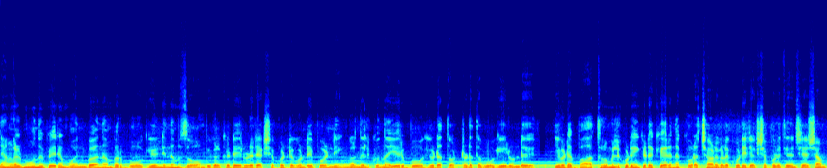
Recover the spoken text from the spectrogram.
ഞങ്ങൾ മൂന്ന് പേരും ഒൻപത് നമ്പർ ബോഗിയിൽ നിന്നും സോംബികൾക്കിടയിലൂടെ രക്ഷപ്പെട്ടുകൊണ്ട് ഇപ്പോൾ നിങ്ങൾ നിൽക്കുന്ന ഈ ഒരു ബോഗിയുടെ തൊട്ടടുത്ത ബോഗിയിലുണ്ട്. ഇവിടെ ബാത്റൂമിൽ കൂടി കിടക്കുകയായിരുന്ന കുറച്ചാളുകളെ കൂടി രക്ഷപ്പെടുത്തിയതിനു ശേഷം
